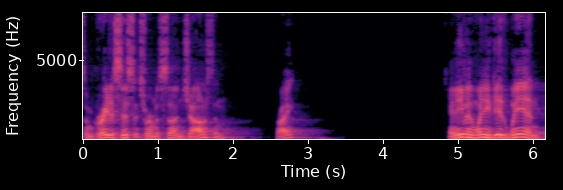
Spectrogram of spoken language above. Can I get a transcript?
some great assistance from his son Jonathan, right? And even when he did win,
